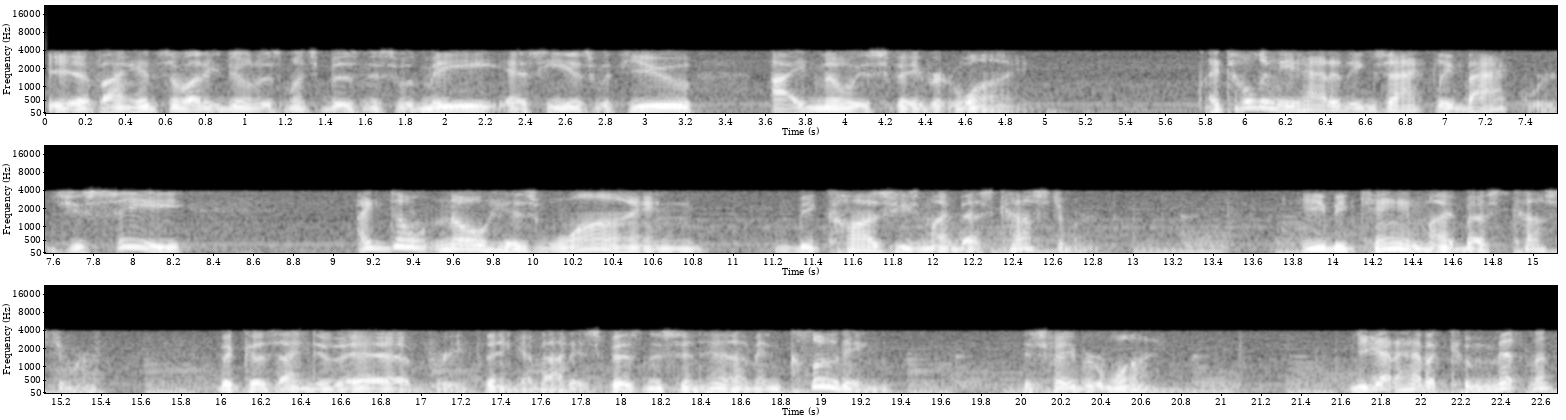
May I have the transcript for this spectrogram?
if I had somebody doing as much business with me as he is with you, I'd know his favorite wine. I told him he had it exactly backwards. You see, I don't know his wine because he's my best customer. He became my best customer because I knew everything about his business and him, including his favorite wine. You got to have a commitment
